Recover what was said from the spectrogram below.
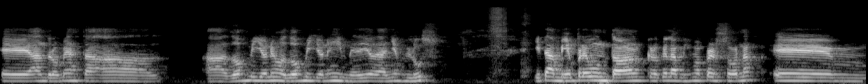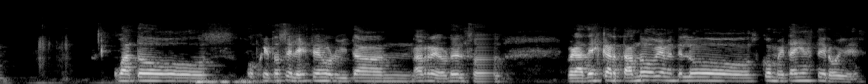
Eh, Andrómeda está a, a, dos millones o dos millones y medio de años luz. Y también preguntaban, creo que la misma persona, eh, cuántos objetos celestes orbitan alrededor del Sol. ¿verdad? Descartando obviamente los cometas y asteroides.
